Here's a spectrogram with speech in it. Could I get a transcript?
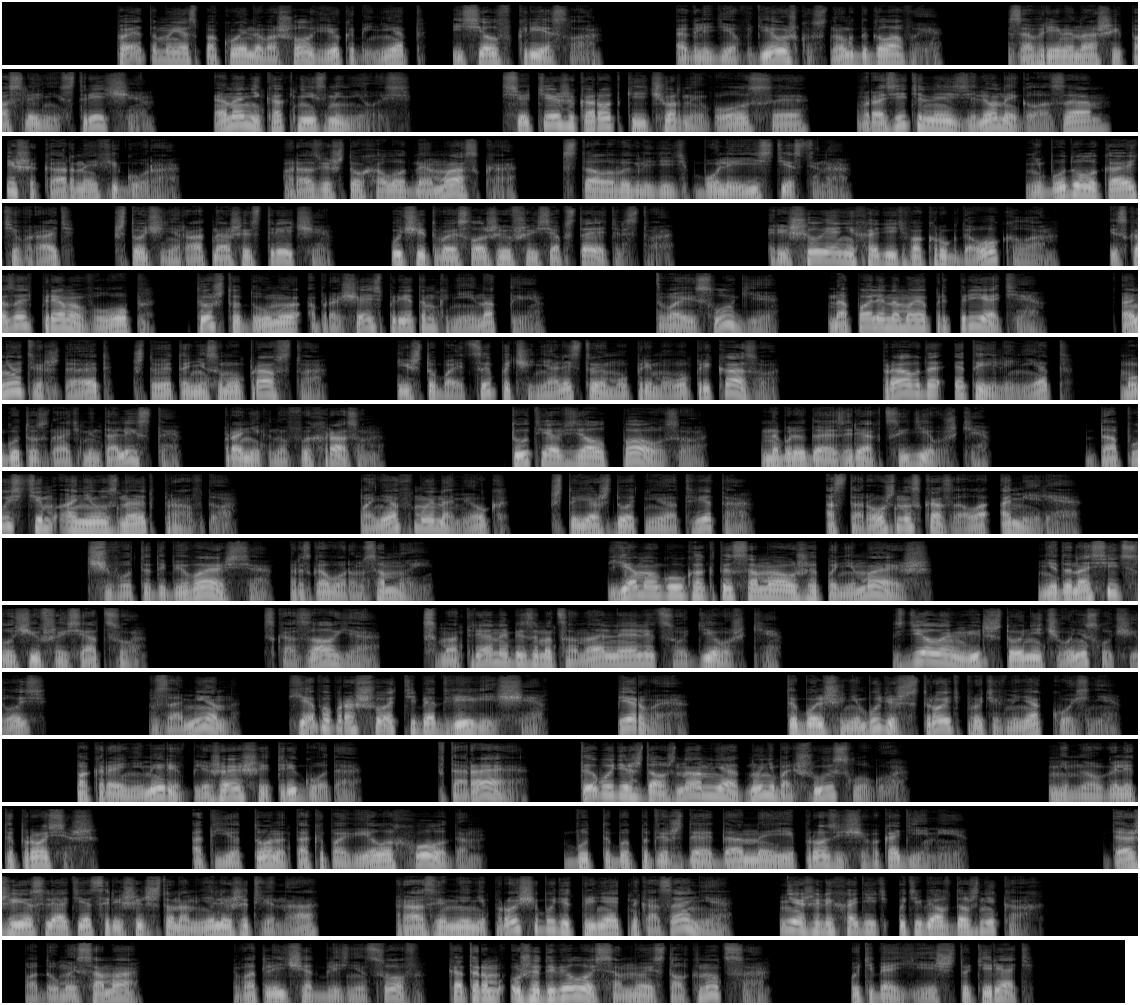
Поэтому я спокойно вошел в ее кабинет и сел в кресло, оглядев девушку с ног до головы. За время нашей последней встречи она никак не изменилась. Все те же короткие черные волосы, выразительные зеленые глаза и шикарная фигура. Разве что холодная маска стала выглядеть более естественно. Не буду лукавить и врать, что очень рад нашей встрече учитывая сложившиеся обстоятельства. Решил я не ходить вокруг да около и сказать прямо в лоб то, что думаю, обращаясь при этом к ней на «ты». Твои слуги напали на мое предприятие. Они утверждают, что это не самоуправство, и что бойцы подчинялись твоему прямому приказу. Правда это или нет, могут узнать менталисты, проникнув в их разум. Тут я взял паузу, наблюдая за реакцией девушки. Допустим, они узнают правду. Поняв мой намек, что я жду от нее ответа, осторожно сказала Амелия. «Чего ты добиваешься разговором со мной? Я могу, как ты сама уже понимаешь, не доносить случившееся отцу», сказал я, смотря на безэмоциональное лицо девушки. «Сделаем вид, что ничего не случилось. Взамен я попрошу от тебя две вещи. Первое. Ты больше не будешь строить против меня козни. По крайней мере, в ближайшие три года. Вторая — ты будешь должна мне одну небольшую услугу. Немного ли ты просишь? От ее тона так и повеяло холодом, будто бы подтверждая данное ей прозвище в академии. Даже если отец решит, что на мне лежит вина, разве мне не проще будет принять наказание, нежели ходить у тебя в должниках? Подумай сама. В отличие от близнецов, которым уже довелось со мной столкнуться, у тебя есть что терять.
